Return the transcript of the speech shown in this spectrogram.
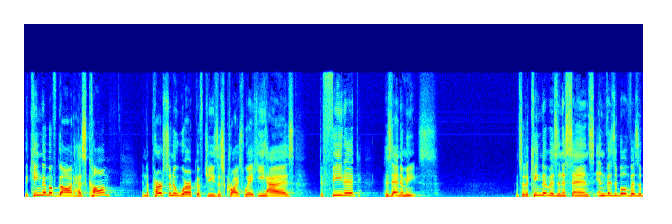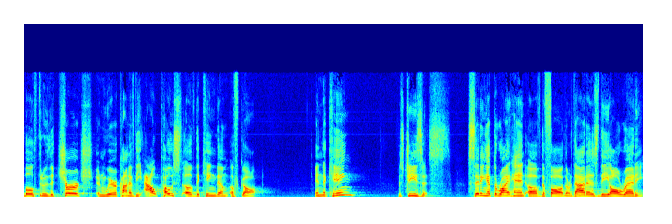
The kingdom of God has come in the personal work of Jesus Christ, where he has defeated his enemies. And so the kingdom is, in a sense, invisible, visible through the church, and we're kind of the outpost of the kingdom of God. And the king is Jesus, sitting at the right hand of the Father. That is the already.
